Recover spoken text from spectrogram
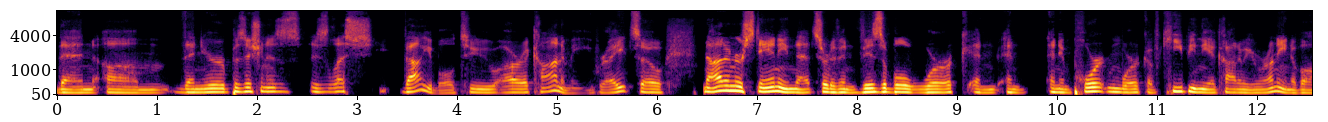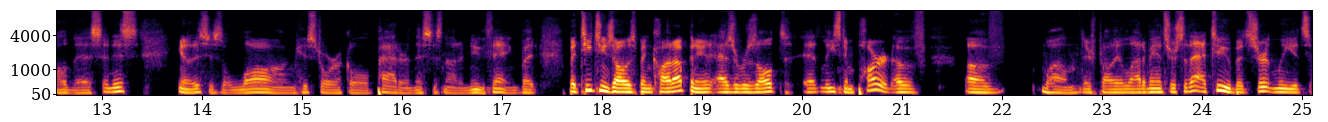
then um, then your position is is less valuable to our economy, right? So, not understanding that sort of invisible work and and an important work of keeping the economy running of all this, and this you know this is a long historical pattern. This is not a new thing, but but teaching's always been caught up in it as a result, at least in part of of well, there's probably a lot of answers to that too, but certainly it's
